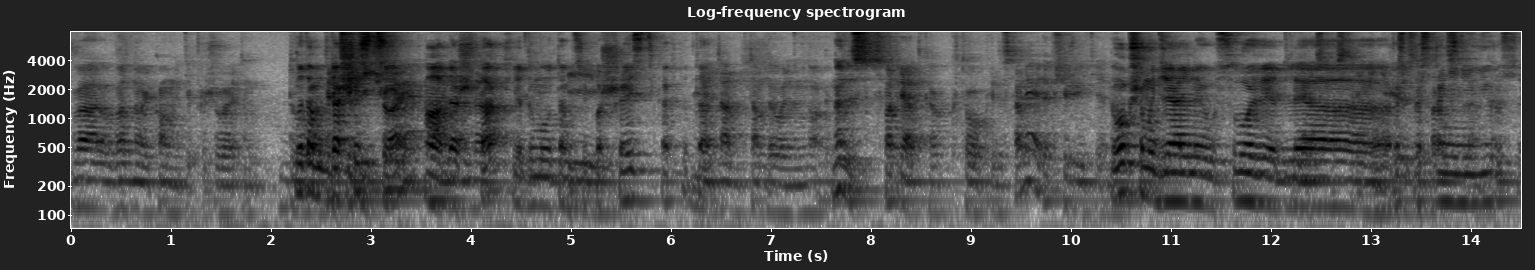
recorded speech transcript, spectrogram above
в, в одной комнате проживает там до Ну там до 6 человек. А, даже да. так? Я думал, там и... типа 6 как-то так. Нет, там, там довольно много. Ну, смотря как, кто предоставляет общежитие. Ну, в общем, идеальные условия для распространения, распространения вируса.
